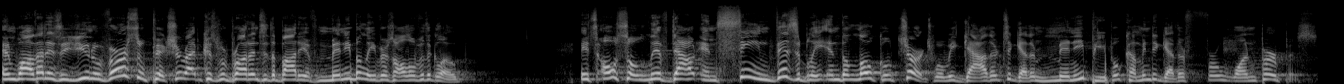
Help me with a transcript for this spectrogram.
And while that is a universal picture, right, because we're brought into the body of many believers all over the globe, it's also lived out and seen visibly in the local church where we gather together, many people coming together for one purpose,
